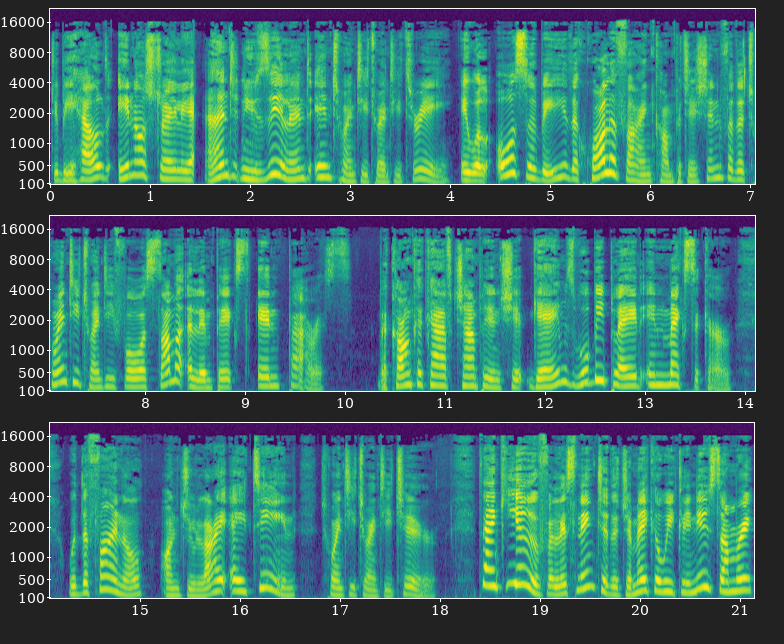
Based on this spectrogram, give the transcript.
to be held in Australia and New Zealand in 2023. It will also be the qualifying competition for the 2024 Summer Olympics in Paris. The CONCACAF Championship Games will be played in Mexico, with the final on July 18, 2022. Thank you for listening to the Jamaica Weekly News Summary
